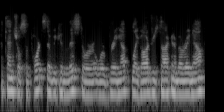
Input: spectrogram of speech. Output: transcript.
potential supports that we could list or or bring up, like Audrey's talking about right now,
